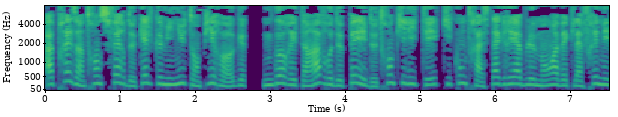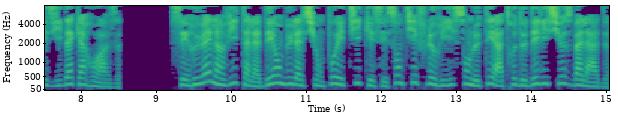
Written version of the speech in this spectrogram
Après un transfert de quelques minutes en pirogue, Ngor est un havre de paix et de tranquillité qui contraste agréablement avec la frénésie dakaroise. Ses ruelles invitent à la déambulation poétique et ses sentiers fleuris sont le théâtre de délicieuses balades.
